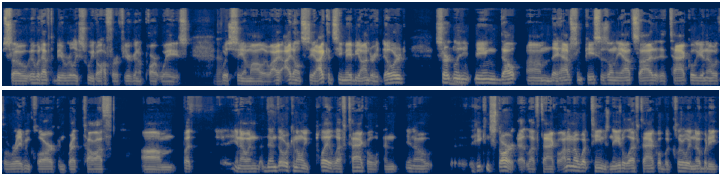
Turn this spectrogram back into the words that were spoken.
so it would have to be a really sweet offer if you're going to part ways yeah. with Seumalo. I, I, don't see it. I could see maybe Andre Dillard certainly mm-hmm. being dealt. Um, they have some pieces on the outside at tackle, you know, with Le'Raven Clark and Brett Toth. Um, but you know, and then Dillard can only play left tackle, and you know, he can start at left tackle. I don't know what teams need a left tackle, but clearly nobody,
